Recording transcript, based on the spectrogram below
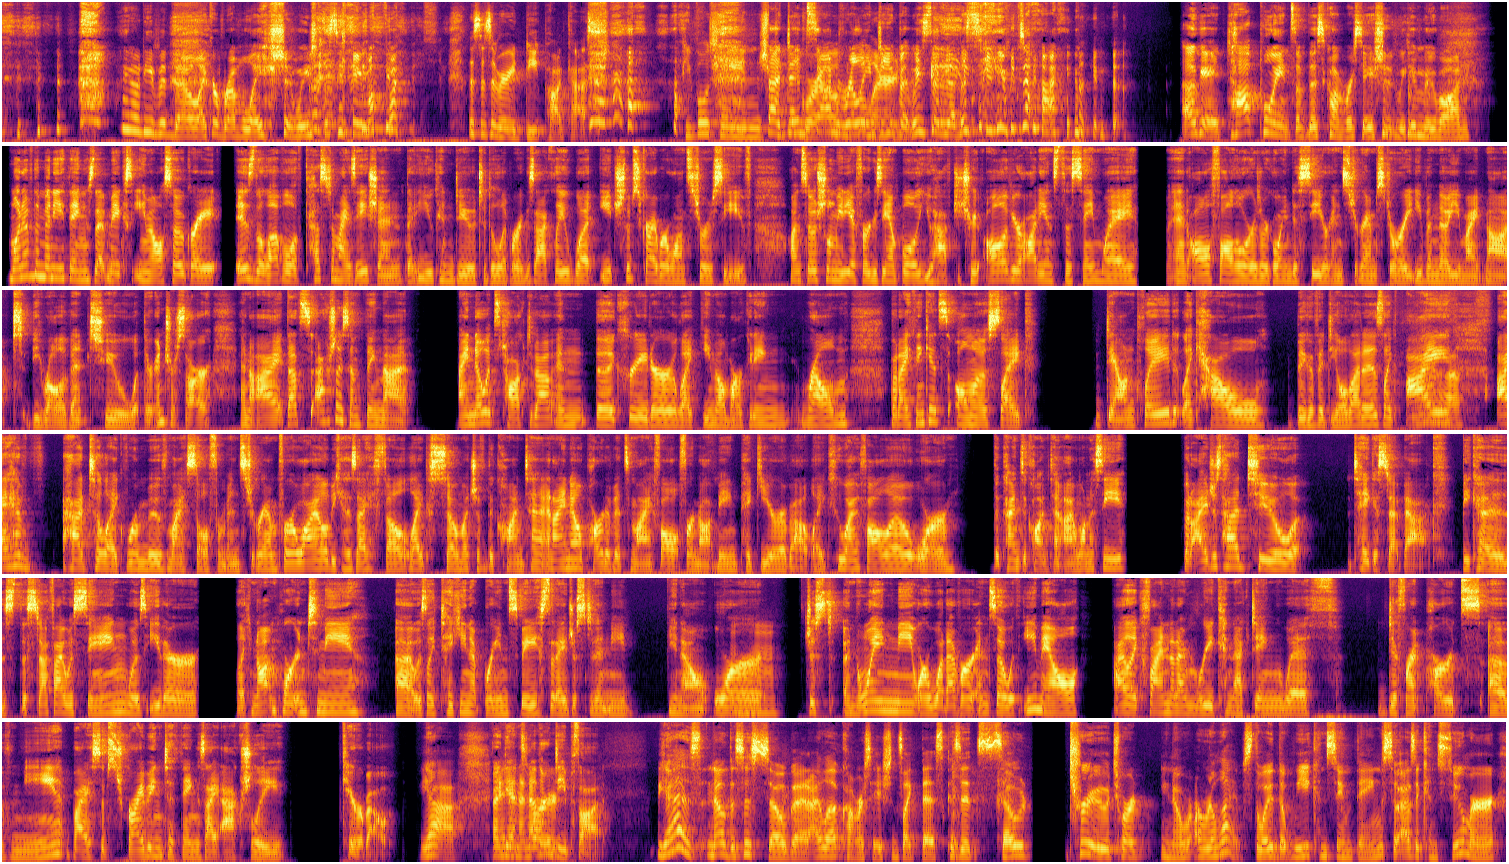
I don't even know, like a revelation we just came up with. This is a very deep podcast. People change. That people did grow, sound really deep, but we said it at the same time. okay, top points of this conversation. We can move on. One of the many things that makes email so great is the level of customization that you can do to deliver exactly what each subscriber wants to receive. On social media, for example, you have to treat all of your audience the same way and all followers are going to see your Instagram story even though you might not be relevant to what their interests are. And I that's actually something that I know it's talked about in the creator like email marketing realm, but I think it's almost like downplayed like how big of a deal that is. Like yeah. I I have had to like remove myself from Instagram for a while because I felt like so much of the content and I know part of it's my fault for not being pickier about like who I follow or the kinds of content I want to see. But I just had to take a step back because the stuff I was seeing was either like not important to me, uh, it was like taking up brain space that I just didn't need, you know, or mm-hmm. just annoying me or whatever. And so with email, I like find that I'm reconnecting with different parts of me by subscribing to things I actually care about. Yeah. Again, another hard. deep thought. Yes. No, this is so good. I love conversations like this because it's so true to our, you know, our real lives, the way that we consume things. So as a consumer,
